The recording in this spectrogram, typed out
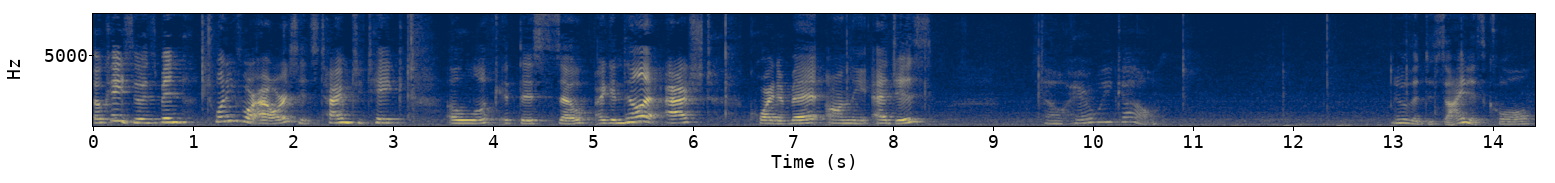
Okay, so it's been 24 hours. It's time to take a look at this soap. I can tell it ashed quite a bit on the edges. So here we go. Oh, the design is cool.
